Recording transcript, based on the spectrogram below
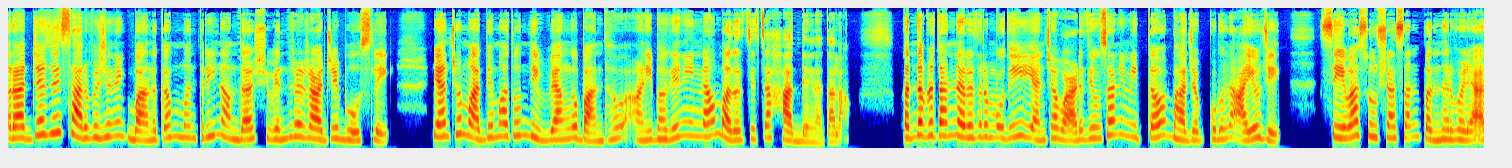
राज्याचे सार्वजनिक बांधकाम मंत्री नामदार शिवेंद्रराजे भोसले यांच्या माध्यमातून दिव्यांग बांधव आणि भगिनींना मदतीचा हात देण्यात आला. पंतप्रधान नरेंद्र मोदी यांच्या वाढदिवसानिमित्त भाजपकडून आयोजित सेवा सुशासन पंधरवड्या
